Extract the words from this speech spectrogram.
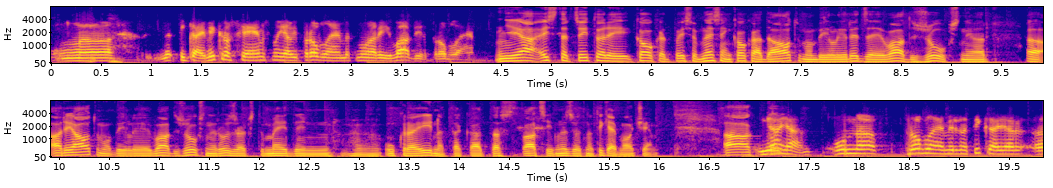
uh, ne tikai mikroshēmas nu jau ir problēma, bet nu, arī vadi ir problēma. Jā es starp citu arī kaut kad pavisam nesen kaut kādā automobīlī redzēju vādu žūksni ar. Arī automobīlī vādu žūksni ar uzrakstu Made in uh, Ukraina. tā kā Tas acīm redzot ne tikai močiem. Uh, Jā, jā. Un uh, problēma ir ne tikai ar uh,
